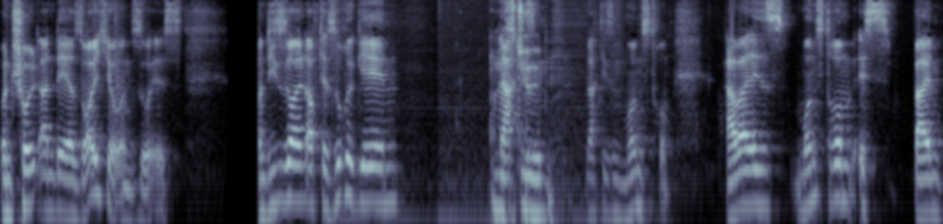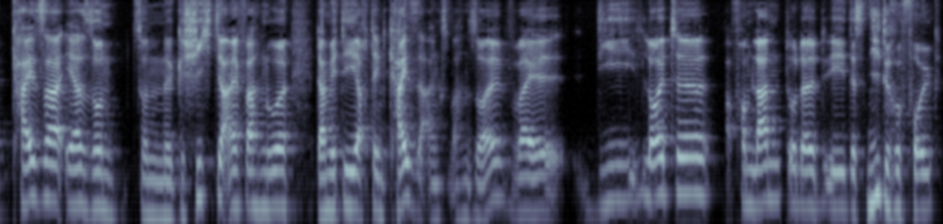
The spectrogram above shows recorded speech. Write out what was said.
und schuld an der Seuche und so ist. Und die sollen auf der Suche gehen Und nach diesem, nach diesem Monstrum. Aber dieses Monstrum ist beim Kaiser eher so, ein, so eine Geschichte einfach nur, damit die auch den Kaiser Angst machen soll, weil die Leute vom Land oder die, das niedere Volk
